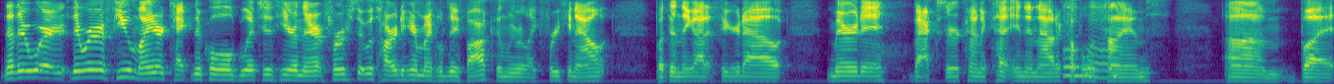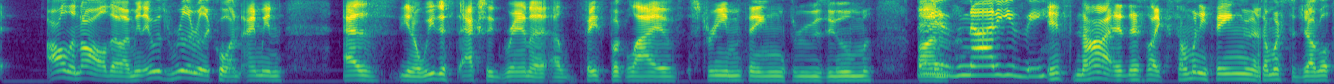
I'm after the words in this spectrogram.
Now there were there were a few minor technical glitches here and there. At first, it was hard to hear Michael J. Fox, and we were like freaking out. But then they got it figured out. Meredith Baxter kind of cut in and out a couple of times. Um, but all in all, though, I mean, it was really really cool. And I mean, as you know, we just actually ran a, a Facebook Live stream thing through Zoom. It is not easy. It's not. There's like so many things and so much to juggle,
